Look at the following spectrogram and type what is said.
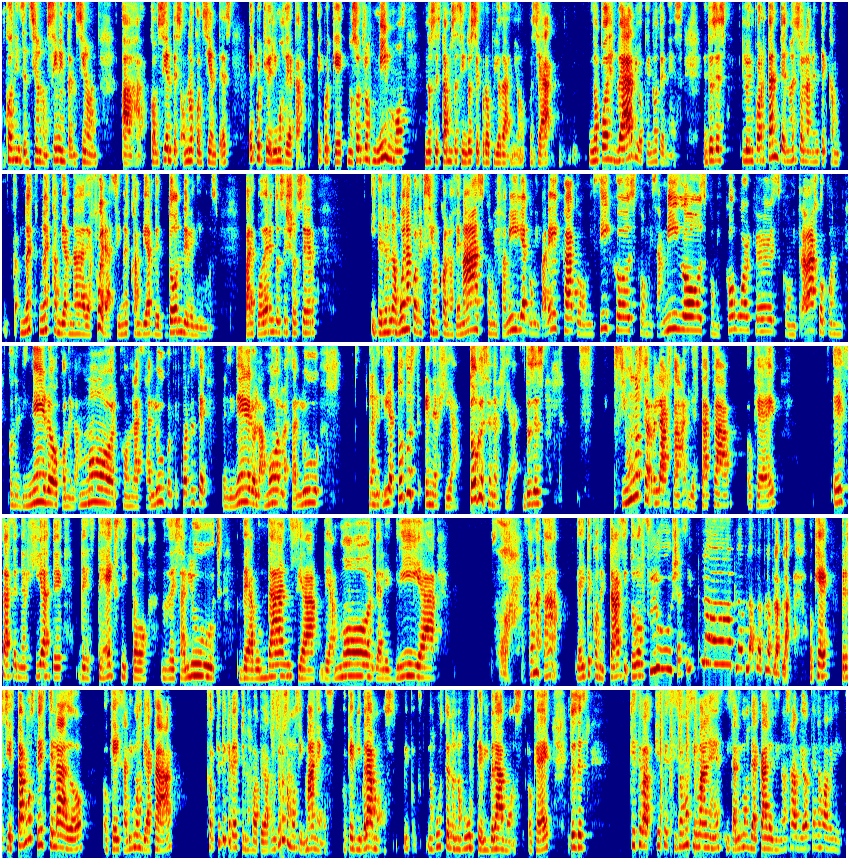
con intención o sin intención, conscientes o no conscientes, es porque venimos de acá, es porque nosotros mismos nos estamos haciendo ese propio daño. O sea, no puedes dar lo que no tenés. Entonces, lo importante no es solamente, no es, no es cambiar nada de afuera, sino es cambiar de dónde venimos, para poder entonces yo ser y tener una buena conexión con los demás, con mi familia, con mi pareja, con mis hijos, con mis amigos, con mis coworkers, con mi trabajo, con, con el dinero, con el amor, con la salud, porque acuérdense, el dinero, el amor, la salud, la alegría, todo es energía todo es energía. Entonces, si uno se relaja y está acá, ¿ok? Esas energías de, éxito, de salud, de abundancia, de amor, de alegría, están acá. Y ahí te conectas y todo fluye así, bla, bla, bla, bla, bla, bla, bla. ¿Ok? Pero si estamos de este lado, ¿ok? Salimos de acá, ¿qué te crees que nos va a pegar? Nosotros somos imanes, ¿ok? Vibramos, nos guste o no nos guste, vibramos, ¿ok? Entonces, ¿qué se va, qué si somos imanes y salimos de acá del dinosaurio, ¿qué nos va a venir?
